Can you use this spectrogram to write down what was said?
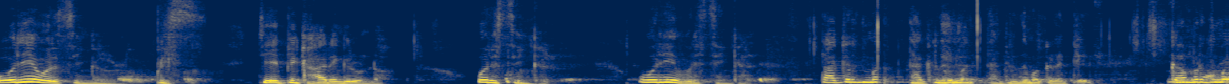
ഒരേ ഒരു സിംഗിൾ ഉള്ളൂ. പ്ലീസ് ജയിപ്പിക്ക് ആരെങ്കിലും ഉണ്ടോ? ഒരു സിംഗിൾ ഒരേ ഒരു സിംഗിൾ തകർന്നുമ തകർന്നുമ തകർന്നുമ കിടക്കി കമർന്നുമ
